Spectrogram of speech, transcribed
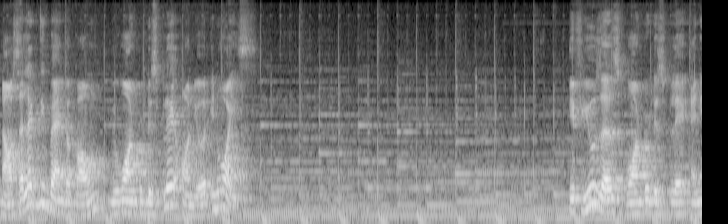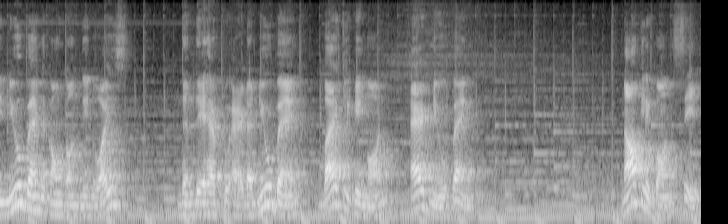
Now select the bank account you want to display on your invoice. If users want to display any new bank account on the invoice, then they have to add a new bank by clicking on Add New Bank. Now click on Save.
